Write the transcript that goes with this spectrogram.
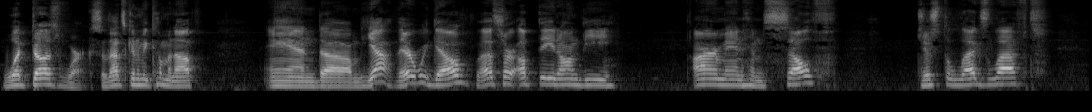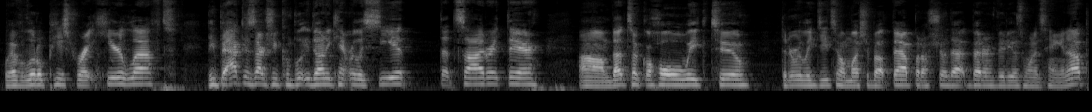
what does work. So that's going to be coming up. And um, yeah, there we go. That's our update on the Iron Man himself. Just the legs left. We have a little piece right here left. The back is actually completely done. You can't really see it, that side right there. Um, that took a whole week too. Didn't really detail much about that, but I'll show that better in videos when it's hanging up.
